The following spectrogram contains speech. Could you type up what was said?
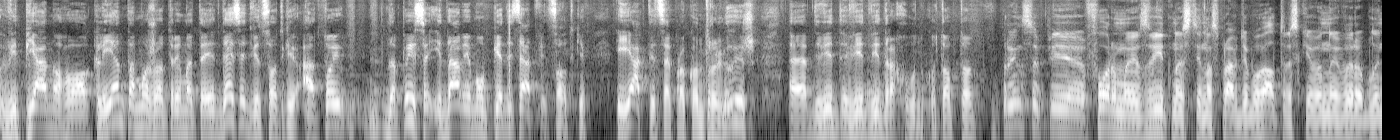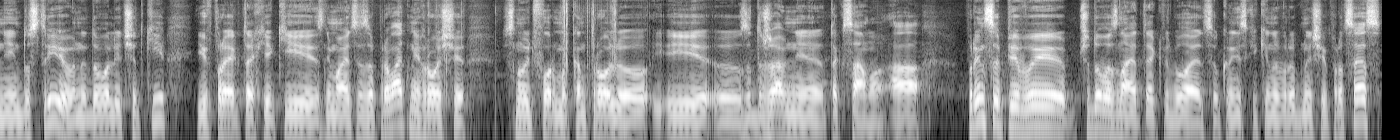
від п'яного клієнта може отримати 10%, а той напився і дав йому 50%. І як ти це проконтролюєш е, від, від, від рахунку? Тобто, В принципі, форми звітності насправді бухгалтерські вони вироблені індустрією, вони доволі чіткі. І в проєктах, які знімаються за приватні гроші, існують форми контролю і е, за державні так само. А в принципі, ви чудово знаєте, як відбувається український кіновиробничий процес.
